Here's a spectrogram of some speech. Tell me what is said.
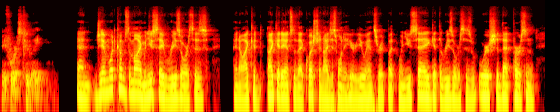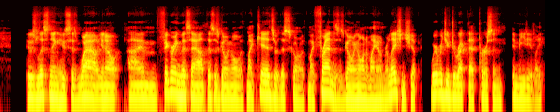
before it's too late. And Jim, what comes to mind when you say resources? You know, I could I could answer that question. I just want to hear you answer it. But when you say get the resources, where should that person who's listening who says, "Wow, you know, I'm figuring this out. This is going on with my kids or this is going on with my friend, this is going on in my own relationship." Where would you direct that person immediately?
